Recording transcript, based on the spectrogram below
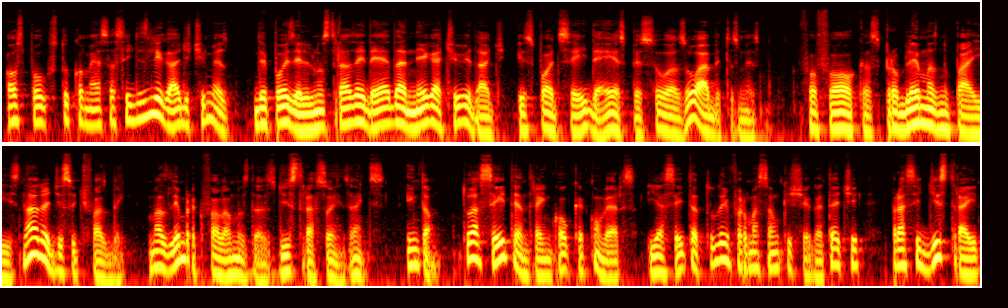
aos poucos tu começa a se desligar de ti mesmo. Depois ele nos traz a ideia da negatividade. Isso pode ser ideias, pessoas ou hábitos mesmo. Fofocas, problemas no país, nada disso te faz bem. Mas lembra que falamos das distrações antes? Então, tu aceita entrar em qualquer conversa e aceita toda a informação que chega até ti para se distrair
